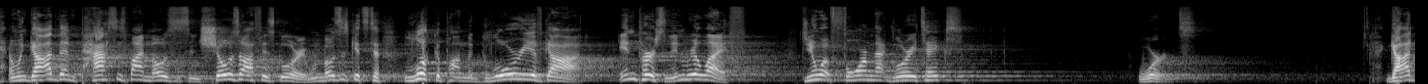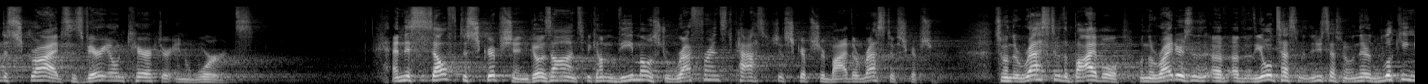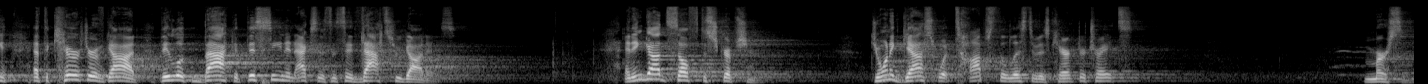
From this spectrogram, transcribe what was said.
And when God then passes by Moses and shows off his glory, when Moses gets to look upon the glory of God in person, in real life, do you know what form that glory takes? Words. God describes his very own character in words. And this self description goes on to become the most referenced passage of Scripture by the rest of Scripture. So, in the rest of the Bible, when the writers of, of, the Old Testament, the New Testament, when they're looking at the character of God, they look back at this scene in Exodus and say, that's who God is. And in God's self description, do you want to guess what tops the list of his character traits? Mercy.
